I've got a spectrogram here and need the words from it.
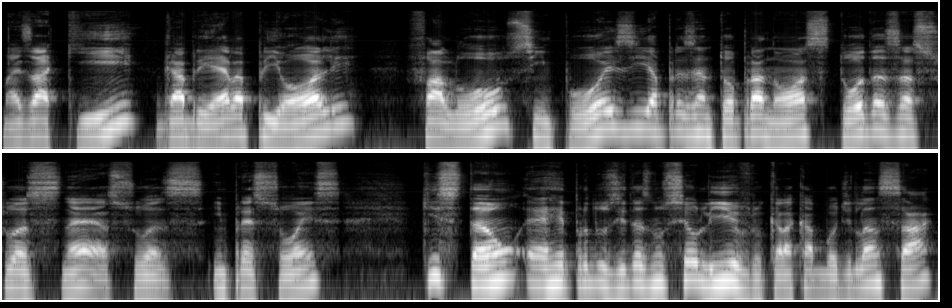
Mas aqui, Gabriela Prioli falou, se impôs e apresentou para nós todas as suas, né, as suas impressões que estão é, reproduzidas no seu livro que ela acabou de lançar,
